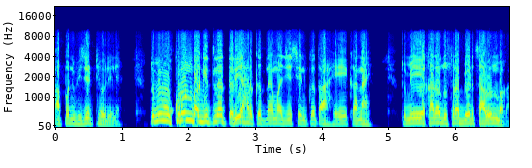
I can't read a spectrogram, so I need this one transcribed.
आपण व्हिजिट ठेवलेली आहे. तुम्ही उकरून बघितलं तरी हरकत नाही माझी शेणखत आहे का नाही. तुम्ही एखादा दुसरा बेड चाळून बघा.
